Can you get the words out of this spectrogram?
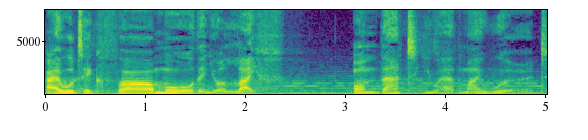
I will take far more than your life. On that, you have my word.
